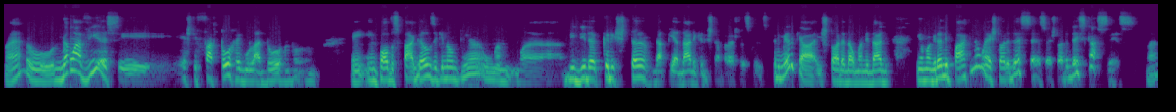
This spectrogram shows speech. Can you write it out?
Não, é? o, não havia esse, este fator regulador no, em, em, povos pagãos e que não tinha uma, uma, medida cristã da piedade cristã para estas coisas. Primeiro que a história da humanidade, em uma grande parte, não é a história do excesso, é a história da escassez. Né?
